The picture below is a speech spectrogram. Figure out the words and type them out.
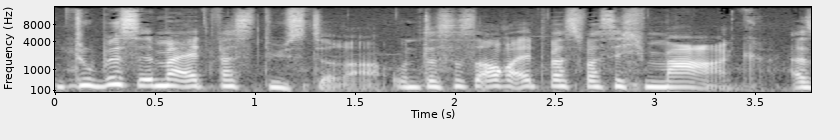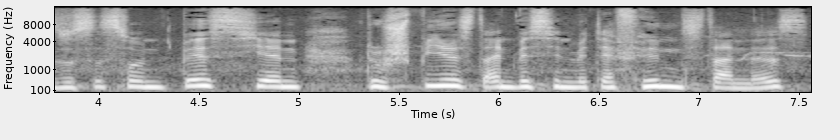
du bist immer etwas düsterer. Und das ist auch etwas, was ich mag. Also es ist so ein bisschen, du spielst ein bisschen mit der Finsternis,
